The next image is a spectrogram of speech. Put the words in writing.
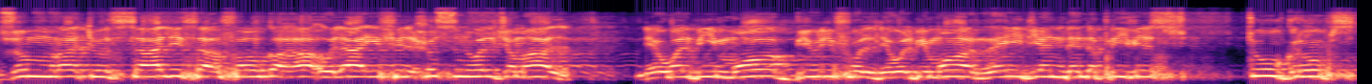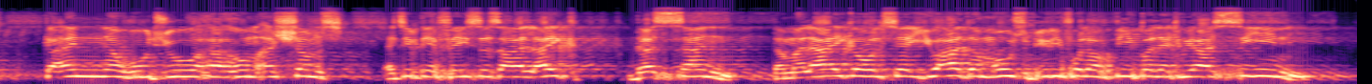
زُمْرَةُ الثَّالِثَةِ فَوْقَ هَؤُلَاءِ فِي الْحُسْنِ وَالْجَمَالِ they will be more beautiful, they will be more radiant than the previous two groups. كَأَنَّ وُجُوهَهُمْ الشَّمْسِ As if their faces are like the sun. The malaika will say, you are the most beautiful of people that we are seeing.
